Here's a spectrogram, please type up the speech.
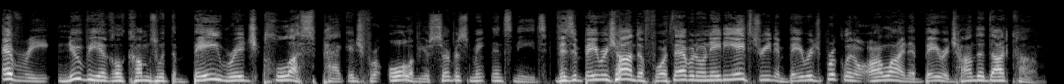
every new vehicle comes with the Bay Ridge Plus package for all of your service maintenance needs. Visit Bay Ridge Honda, 4th Avenue and 88th Street in Bay Ridge, Brooklyn, or online at bayridgehonda.com.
